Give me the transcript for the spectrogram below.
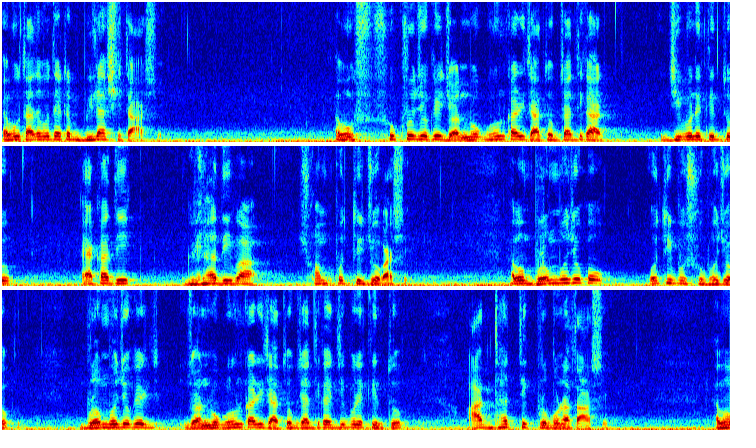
এবং তাদের মধ্যে একটা বিলাসিতা আসে। এবং শুক্রযোগে জন্মগ্রহণকারী জাতক জাতিকার জীবনে কিন্তু একাধিক গৃহাদি বা সম্পত্তির যোগ আসে এবং ব্রহ্মযোগও অতীব শুভযোগ ব্রহ্মযোগের জন্মগ্রহণকারী জাতক জাতিকার জীবনে কিন্তু আধ্যাত্মিক প্রবণতা আসে এবং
